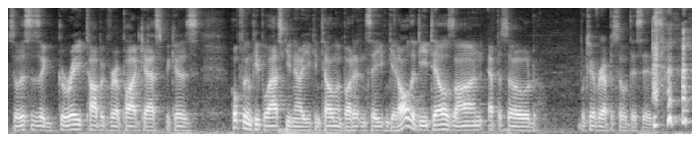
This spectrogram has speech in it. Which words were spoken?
So this is a great topic for a podcast because hopefully when people ask you now, you can tell them about it and say you can get all the details on episode, whichever episode this is.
